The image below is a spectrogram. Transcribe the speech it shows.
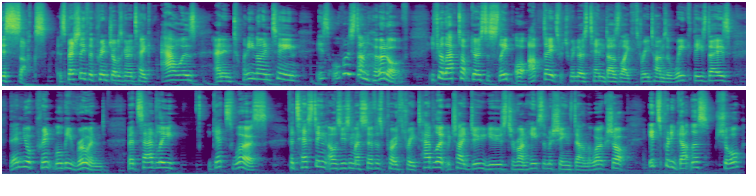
this sucks, especially if the print job is going to take hours and in 2019 is almost unheard of. If your laptop goes to sleep or updates, which Windows 10 does like three times a week these days, then your print will be ruined. But sadly, it gets worse. For testing, I was using my Surface Pro 3 tablet, which I do use to run heaps of machines down the workshop. It's pretty gutless, sure,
